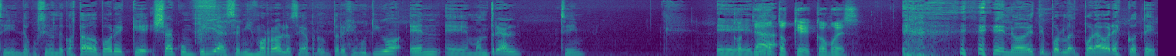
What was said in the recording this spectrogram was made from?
¿sí? lo pusieron de costado, pobre, que ya cumplía ese mismo rol, o sea, productor ejecutivo en eh, Montreal. ¿sí? Eh, ¿Conté nada. o toqué? ¿Cómo es? no, este por, por ahora es Coté.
